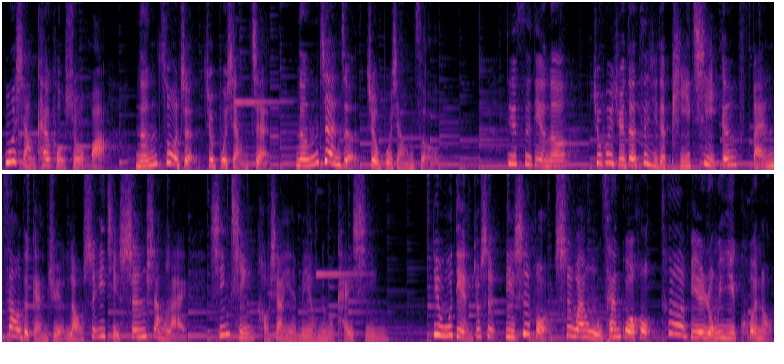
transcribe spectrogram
不想开口说话，能坐着就不想站，能站着就不想走。第四点呢，就会觉得自己的脾气跟烦躁的感觉老是一起升上来，心情好像也没有那么开心。第五点就是你是否吃完午餐过后特别容易困哦，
